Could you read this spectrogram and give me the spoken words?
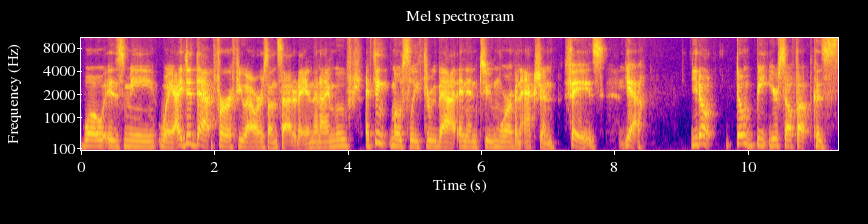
woe is me way. I did that for a few hours on Saturday. And then I moved, I think, mostly through that and into more of an action phase. Yeah. You don't don't beat yourself up because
